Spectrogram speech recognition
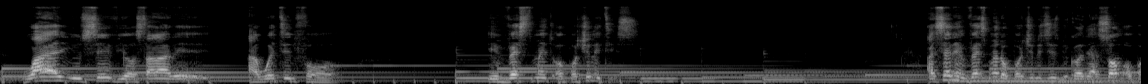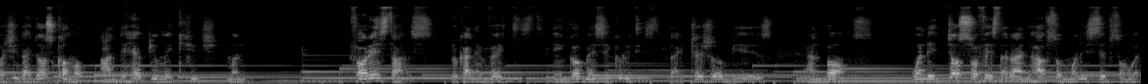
while you save your salary are waiting for investment opportunities. I said investment opportunities because there are some opportunities that just come up and they help you make huge money. For instance, you can invest in government securities like treasury bills and bonds. When they just surface around, you have some money saved somewhere.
